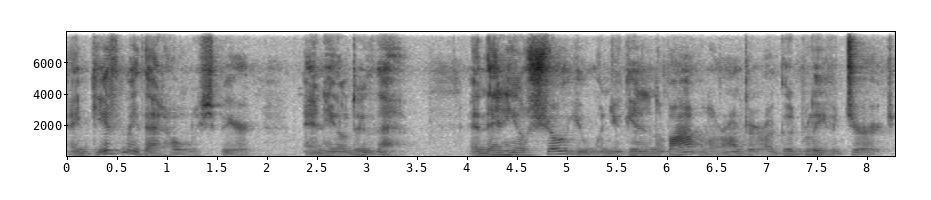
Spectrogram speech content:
And give me that Holy Spirit. And He'll do that. And then he'll show you when you get in the Bible or under a good believing church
